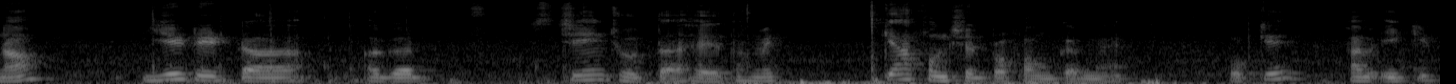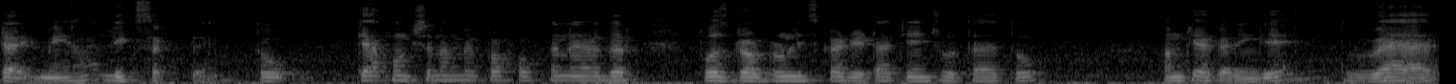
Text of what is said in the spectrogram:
नाउ ये डेटा अगर चेंज होता है तो हमें क्या फ़ंक्शन परफॉर्म करना है? ओके हम एक ही टाइप में यहाँ लिख सकते हैं। तो क्या फ़ंक्शन हमें परफॉर्म करना है? अगर फ़र्स्ट ड्रॉप डाउन लिस्ट का डेटा चेंज होता है तो हम क्या करेंगे? वेर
